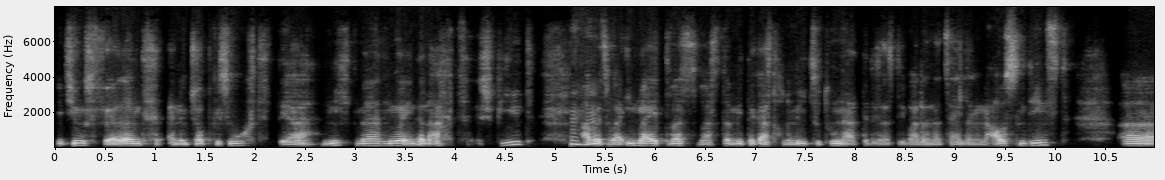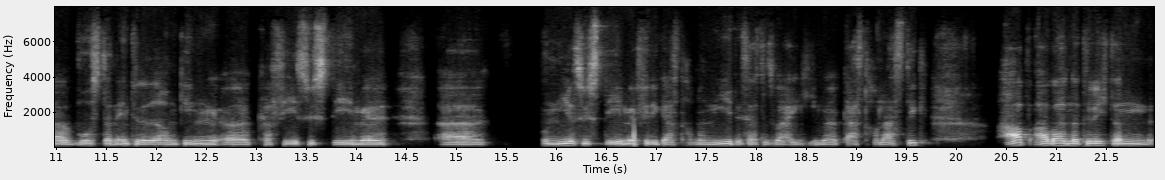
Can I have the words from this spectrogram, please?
beziehungsfördernd einen Job gesucht, der nicht mehr nur in der Nacht spielt, mhm. aber es war immer etwas, was dann mit der Gastronomie zu tun hatte. Das heißt, ich war dann eine Zeit lang im Außendienst, äh, wo es dann entweder darum ging, äh, Kaffeesysteme, äh, Turniersysteme für die Gastronomie, das heißt, es war eigentlich immer gastrolastig, habe aber natürlich dann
